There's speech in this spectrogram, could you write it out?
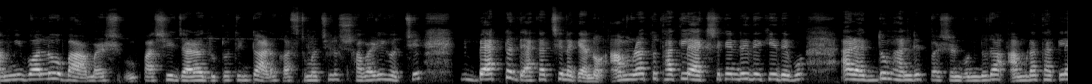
আমি বলো বা আমার পাশে যারা দুটো, তিনটে আরও কাস্টমার ছিল, সবারই হচ্ছে ব্যাগটা দেখাচ্ছে না কেন? আমরা তো থাকলে এক সেকেন্ডেই দেখিয়ে দেবো। আর একদম হান্ড্রেড পার্সেন্ট বন্ধুরা, আমরা থাকলে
